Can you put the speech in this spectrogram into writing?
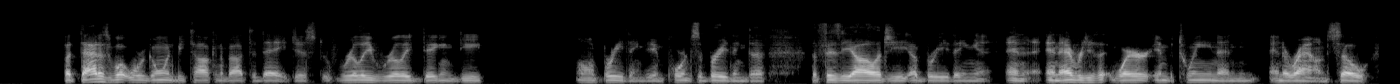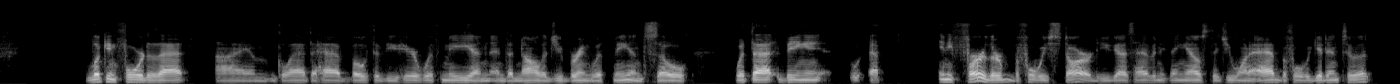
but that is what we're going to be talking about today. Just really, really digging deep on breathing, the importance of breathing, the the physiology of breathing, and and everywhere in between and and around. So, looking forward to that. I am glad to have both of you here with me and and the knowledge you bring with me. And so, with that being at any further before we start, do you guys have anything else that you want to add before we get into it?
